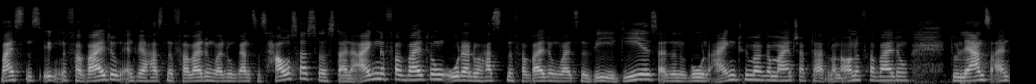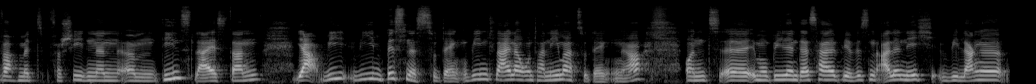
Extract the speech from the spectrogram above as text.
meistens irgendeine Verwaltung. Entweder hast du eine Verwaltung, weil du ein ganzes Haus hast, das ist deine eigene Verwaltung, oder du hast eine Verwaltung, weil es eine WEG ist, also eine Wohneigentümergemeinschaft, da hat man auch eine Verwaltung. Du lernst einfach mit verschiedenen ähm, Dienstleistern, ja, wie, wie ein Business zu denken, wie ein kleiner Unternehmer zu denken. Ja? Und äh, Immobilien deshalb, wir wissen alle nicht, wie lange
